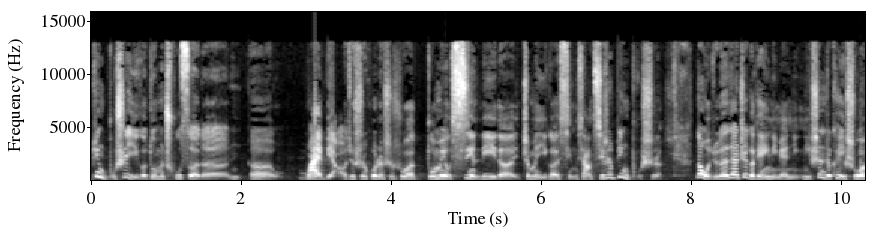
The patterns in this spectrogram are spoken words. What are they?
并不是一个多么出色的呃外表，就是或者是说多么有吸引力的这么一个形象，其实并不是。那我觉得在这个电影里面，你你甚至可以说，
